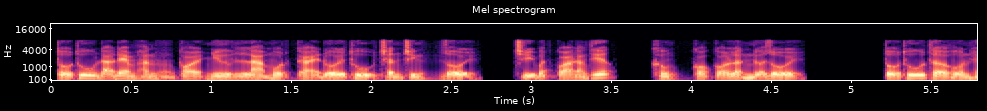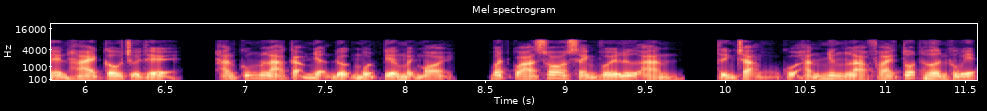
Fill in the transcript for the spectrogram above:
tổ thu đã đem hắn coi như là một cái đối thủ chân chính rồi, chỉ bất quá đáng tiếc, không có có lần nữa rồi. Tổ thu thở hổn hển hai câu chửi thề, hắn cũng là cảm nhận được một tiêm mệt mỏi, bất quá so sánh với lữ an, tình trạng của hắn nhưng là phải tốt hơn không ít.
